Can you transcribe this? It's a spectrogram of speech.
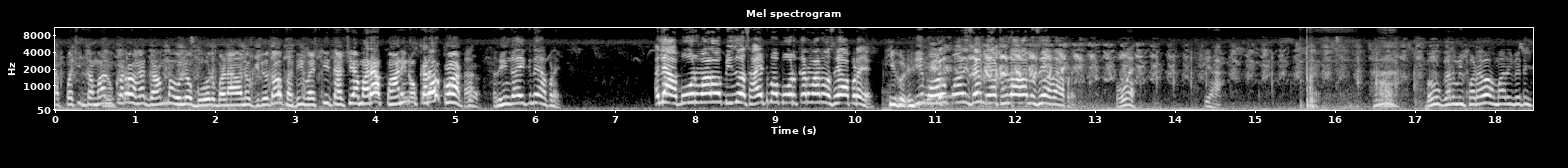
આ પછી તમારું કરો હવે ગામમાં ઓલો બોર બનાવવાનો કીધું તો બધી વસ્તી થશે અમારા પાણીનું કરો કોક રીંગાઈક ને આપણે? એટલે આ બોર વાળો બીજો સાઈડમાં બોર કરવાનો છે આપણે. મોડું પાણી છે મેઠું લાવવાનું છે હવે આપણે. હોવે. હા, બહુ ગરમી પડે હો મારી બેટી.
